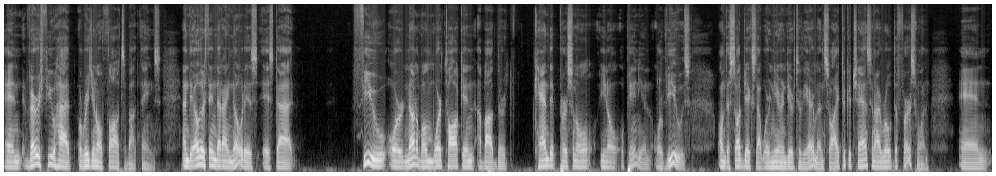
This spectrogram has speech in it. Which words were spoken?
And very few had original thoughts about things. And the other thing that I noticed is that few or none of them were talking about their candid personal, you know, opinion or mm-hmm. views on the subjects that were near and dear to the airmen. So I took a chance and I wrote the first one. And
